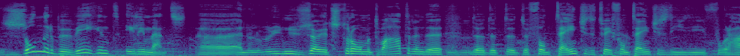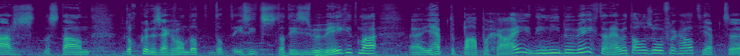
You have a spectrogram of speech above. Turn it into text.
zonder bewegend element. Uh, en nu zou je het stromend water en de, mm -hmm. de, de, de, de, fonteintjes, de twee fonteintjes die, die voor haar staan, toch kunnen zeggen van dat, dat, is, iets, dat is iets bewegend. Maar uh, je hebt de papegaai die niet beweegt, daar hebben we het alles over gehad. Je hebt uh,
